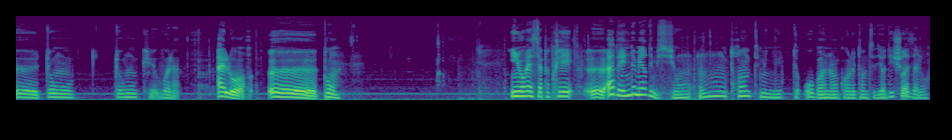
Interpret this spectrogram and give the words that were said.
Euh, donc, donc voilà. Alors, euh, bon. Il nous reste à peu près ah ben une demi-heure d'émission, Hum, 30 minutes. Oh ben on a encore le temps de se dire des choses alors.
